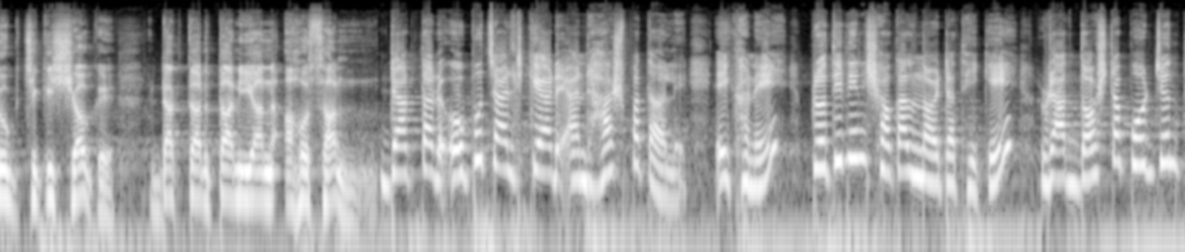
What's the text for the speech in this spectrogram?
রোগ চিকিৎসক doctor Tanian Ahsan. Doctor Apu child care and হাসপাতাল এখানে প্রতিদিন সকাল নয়টা থেকে রাত দশটা পর্যন্ত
